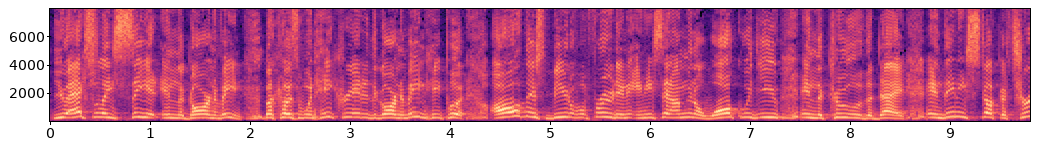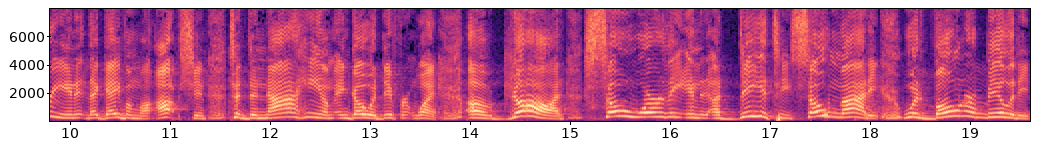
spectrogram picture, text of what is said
You actually see it in the Garden of Eden because when He created the Garden of Eden, He put all this beautiful fruit in it and He said, I'm going to walk with you in the cool of the day. And then He stuck a tree in it that gave Him an option to deny Him and go a different way. A God so worthy and a deity so mighty with vulnerability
